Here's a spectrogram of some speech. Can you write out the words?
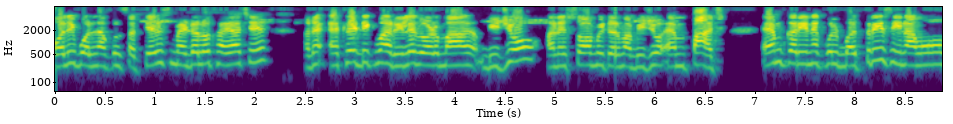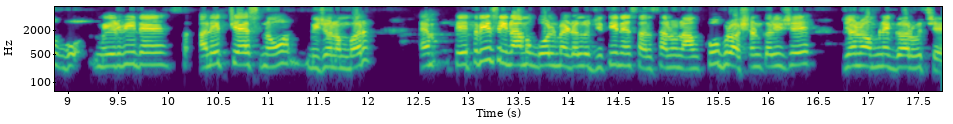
વોલીબોલના કુલ સત્યાવીસ મેડલો થયા છે. અને એથ્લેટિકમાં રિલે દોડમાં બીજો અને સો મીટરમાં બીજો એમ પાંચ. એમ કરીને કુલ બત્રીસ ઇનામો મેળવીને અને ચેસનો બીજો નંબર. એમ તેત્રીસ ઇનામો ગોલ્ડ મેડલો જીતીને સંસ્થાનું નામ ખૂબ રોશન કર્યું છે જેનો અમને ગર્વ છે.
